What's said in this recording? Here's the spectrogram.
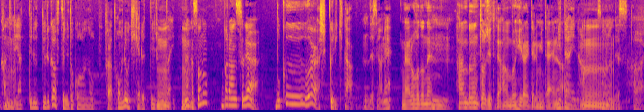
感じでやってるっていうよりかは、普通にどこのプラットフォームでも聞けるっていう状態。なんかそのバランスが、僕はしっくりきたんですよね。なるほどね、半分閉じてて半分開いてるみたいな。みたいな、うん。そうなんです。は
